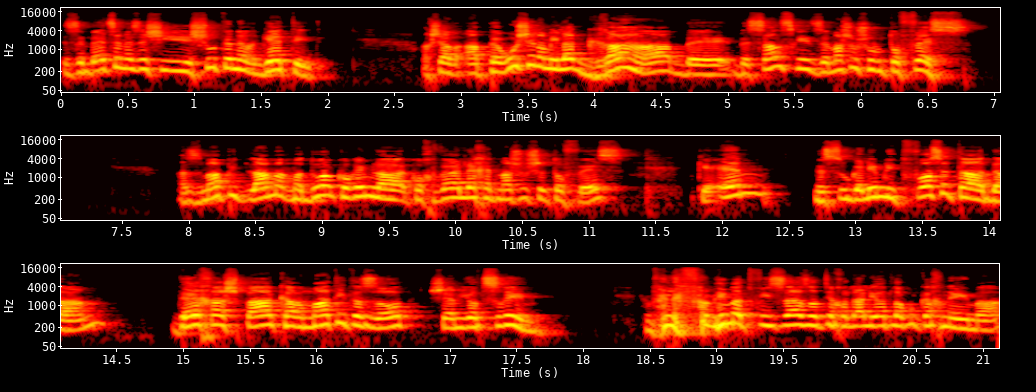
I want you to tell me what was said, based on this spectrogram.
זה בעצם איזושהי ישות אנרגטית. עכשיו, הפירוש של המילה גרהה בסנסקריט זה משהו שהוא תופס. אז מה, למה, מדוע קוראים לכוכבי הלכת משהו שתופס? כי הם מסוגלים לתפוס את האדם דרך ההשפעה הקרמטית הזאת שהם יוצרים. ולפעמים התפיסה הזאת יכולה להיות לא כל כך נעימה,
